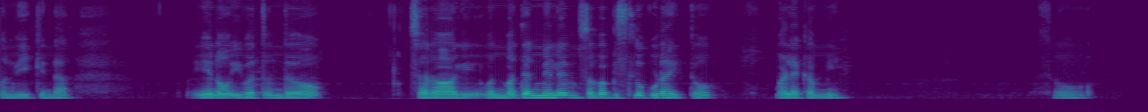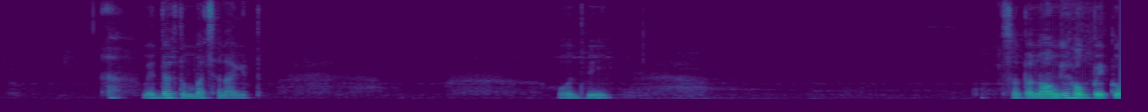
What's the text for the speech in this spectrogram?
ಒಂದು ವೀಕಿಂದ ಏನೋ ಇವತ್ತೊಂದು ಚೆನ್ನಾಗಿ ಒಂದು ಮಧ್ಯಾಹ್ನ ಮೇಲೆ ಸ್ವಲ್ಪ ಬಿಸಿಲು ಕೂಡ ಇತ್ತು, ಮಳೆ ಕಮ್ಮಿ. ಸೊ ವೆದರ್ ತುಂಬ ಚೆನ್ನಾಗಿತ್ತು. ಹೋದ್ವಿ. ಸ್ವಲ್ಪ ಲಾಂಗೇ ಹೋಗಬೇಕು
